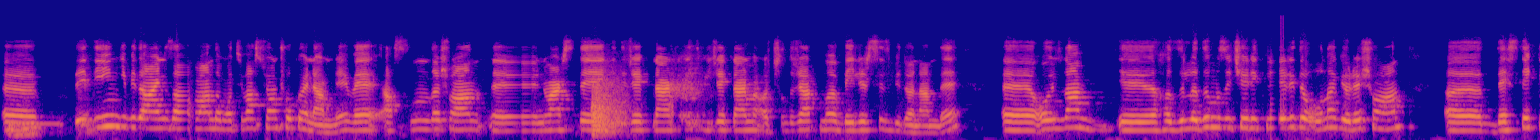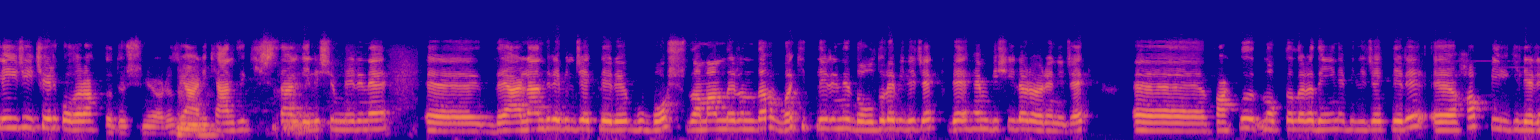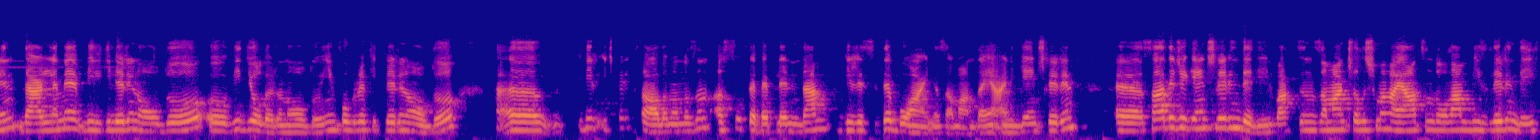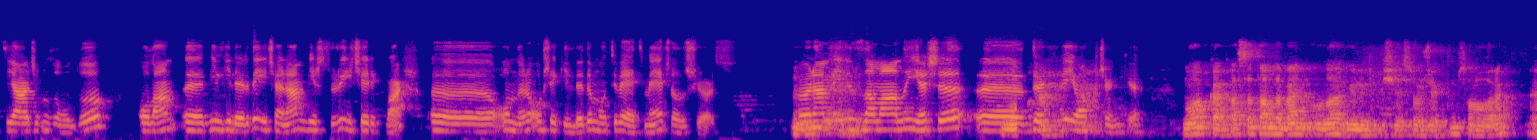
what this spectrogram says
E, dediğin gibi de aynı zamanda motivasyon çok önemli ve aslında şu an e, üniversiteye gidecekler mi, gitmeyecekler mi, açılacak mı belirsiz bir dönemde. E, o yüzden e, hazırladığımız içerikleri de ona göre şu an e, destekleyici içerik olarak da düşünüyoruz. Yani Hmm. kendi kişisel gelişimlerine e, değerlendirebilecekleri, bu boş zamanlarında vakitlerini doldurabilecek ve hem bir şeyler öğrenecek, e, farklı noktalara değinebilecekleri e, hap bilgilerin, derleme bilgilerin olduğu, e, videoların olduğu, infografiklerin olduğu e, bir içerik sağlamamızın asıl sebeplerinden birisi de bu aynı zamanda. Yani gençlerin e, sadece gençlerin de değil, baktığınız zaman çalışma hayatında olan bizlerin de ihtiyacımız olduğu olan e, bilgileri de içeren bir sürü içerik var. E, onları o şekilde de motive etmeye çalışıyoruz. Öğrenmenin zamanı, yaşı, e, dönemi yok çünkü. Muhakkak. Aslında tam da ben ona yönelik bir şey soracaktım son olarak. Ee,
